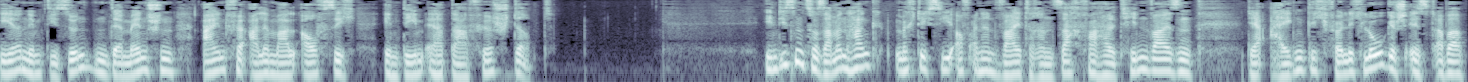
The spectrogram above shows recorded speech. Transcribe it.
Er nimmt die Sünden der Menschen ein für allemal auf sich, indem er dafür stirbt. In diesem Zusammenhang möchte ich Sie auf einen weiteren Sachverhalt hinweisen, der eigentlich völlig logisch ist, aber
